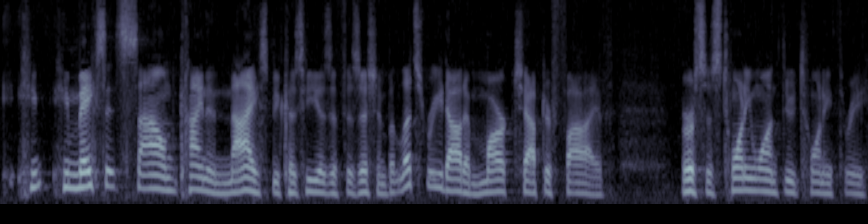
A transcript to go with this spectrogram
he, he makes it sound kind of nice because he is a physician. But let's read out in Mark chapter 5, verses 21 through 23.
